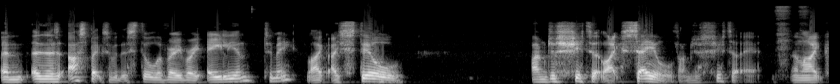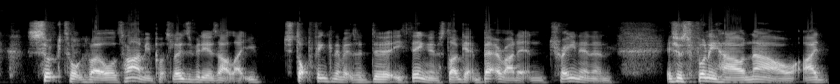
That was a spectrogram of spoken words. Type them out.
and, and there's aspects of it that still are very very alien to me. Like I still I'm just shit at like sales. I'm just shit at it. And like Suk talks about it all the time. He puts loads of videos out like you stop thinking of it as a dirty thing and start getting better at it and training. And it's just funny how now I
